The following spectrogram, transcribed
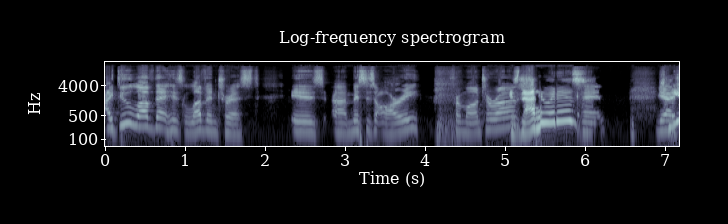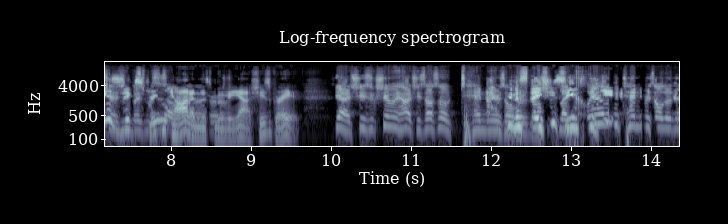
I do love that his love interest is uh, Mrs. Ari from Entourage. Is that who it is? And, she yeah, is she plays extremely hot in this movie. Yeah, she's great. Yeah, she's extremely hot. She's also ten years older. say than, she like clearly ten years older than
